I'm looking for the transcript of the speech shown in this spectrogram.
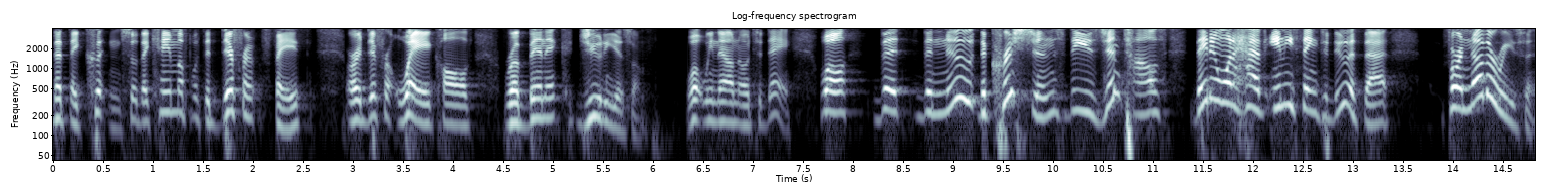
that they couldn't. So they came up with a different faith or a different way called rabbinic Judaism, what we now know today. Well, the, the new, the Christians, these Gentiles, they didn't want to have anything to do with that for another reason.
